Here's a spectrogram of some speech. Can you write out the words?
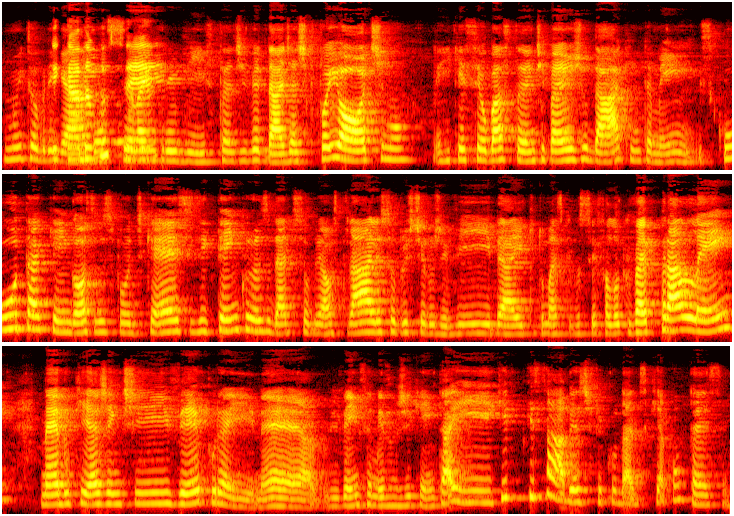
Muito obrigada, obrigada pela entrevista, de verdade. Acho que foi ótimo enriqueceu bastante, vai ajudar quem também escuta, quem gosta dos podcasts e tem curiosidade sobre a Austrália, sobre o estilo de vida e tudo mais que você falou, que vai para além né, do que a gente vê por aí, né? A vivência mesmo de quem está aí, que, que sabe as dificuldades que acontecem.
